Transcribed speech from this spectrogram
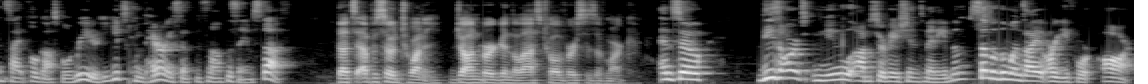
insightful gospel reader. He keeps comparing stuff that's not the same stuff. That's episode 20, John Burgon, the last 12 verses of Mark. And so these aren't new observations, many of them. Some of the ones I argue for are.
